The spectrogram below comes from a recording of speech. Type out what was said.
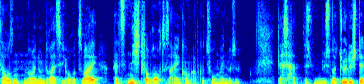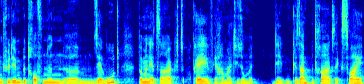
1039,02 Euro als nicht verbrauchtes Einkommen abgezogen werden müssen. Das, hat, ist natürlich denn für den Betroffenen ähm, sehr gut, wenn man jetzt sagt, okay, wir haben halt die Summe, den Gesamtbetrag 6,2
